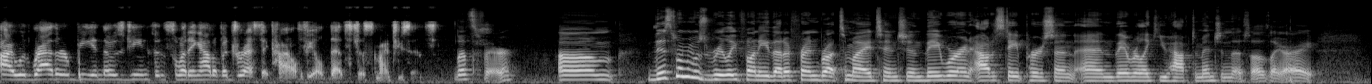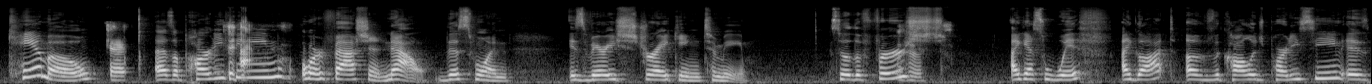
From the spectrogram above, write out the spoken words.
I would rather be in those jeans than sweating out of a dress at Kyle Field. That's just my two cents. That's fair. Um, this one was really funny that a friend brought to my attention. They were an out of state person and they were like, You have to mention this. I was like, All right. Camo Okay. as a party theme or fashion. Now, this one is very striking to me. So, the 1st uh-huh. I guess, whiff I got of the college party scene is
